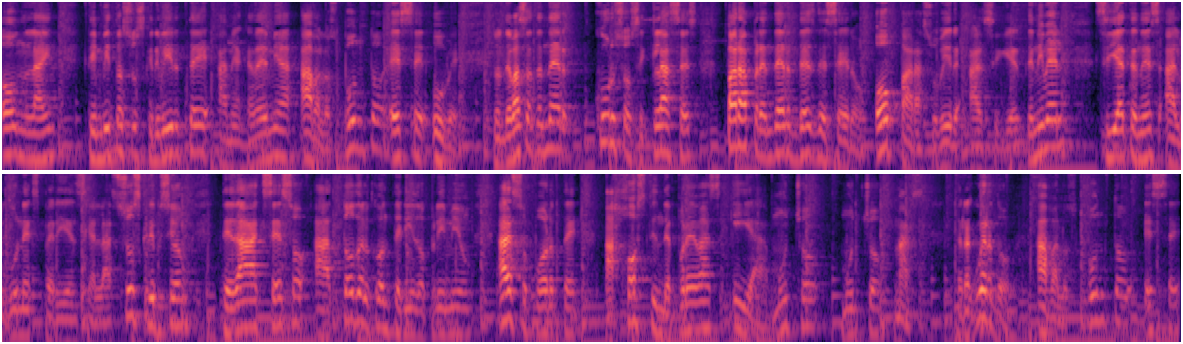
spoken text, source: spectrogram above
online, te invito a suscribirte a mi academia avalos.sv, donde vas a tener cursos y clases para aprender desde cero o para subir al siguiente nivel si ya tenés alguna experiencia. La suscripción te da acceso a todo el contenido premium, al soporte, a hosting de pruebas y a mucho, mucho más. Te recuerdo, avalos.sv.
